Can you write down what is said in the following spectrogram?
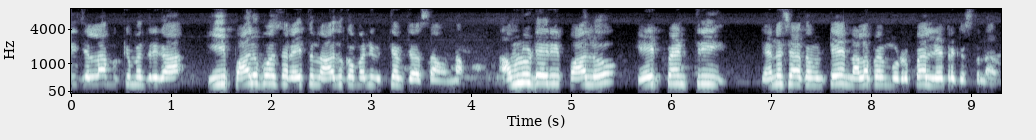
ఈ జిల్లా ముఖ్యమంత్రిగా ఈ పాలు పోసే రైతులను ఆదుకోమని విజ్ఞప్తి చేస్తా ఉన్నాం. అమలు డైరీ పాలు ఎయిట్ పాయింట్ త్రీ ఎన్న శాతం ఉంటే నలభై మూడు రూపాయలు లీటర్కి ఇస్తున్నారు.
